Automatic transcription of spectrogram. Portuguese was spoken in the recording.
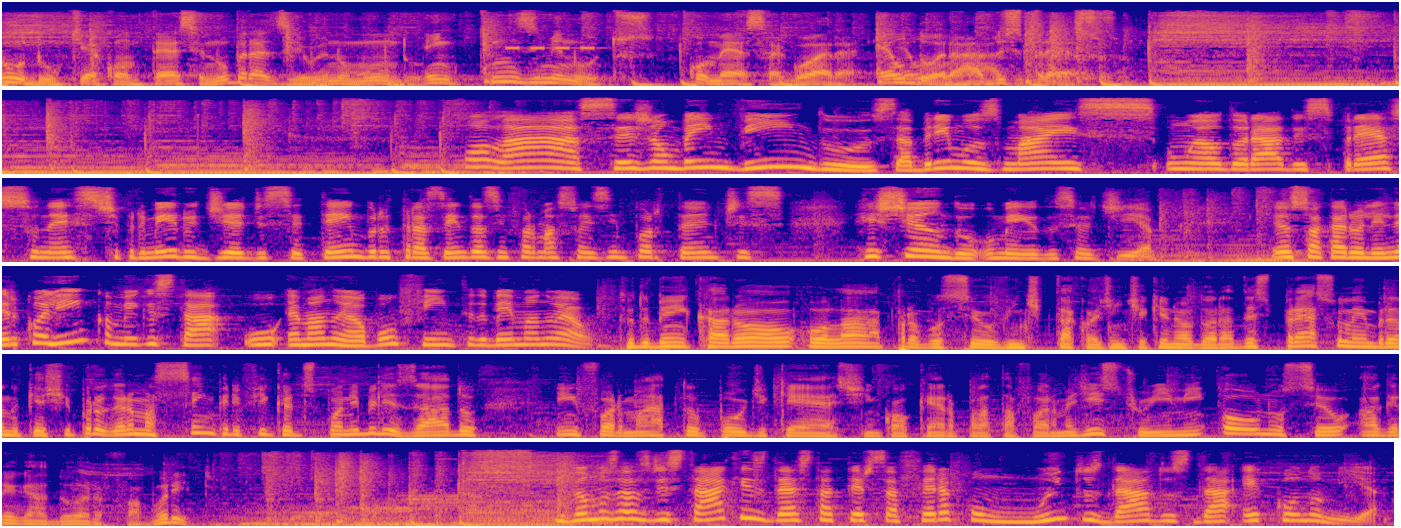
Tudo o que acontece no Brasil e no mundo em 15 minutos. Começa agora Eldorado Expresso. Olá, sejam bem-vindos. Abrimos mais um Eldorado Expresso neste primeiro dia de setembro, trazendo as informações importantes, recheando o meio do seu dia. Eu sou a Carolina Ercolim, comigo está o Emanuel Bonfim. Tudo bem, Emanuel? Tudo bem, Carol. Olá para você, ouvinte que está com a gente aqui no Eldorado Expresso. Lembrando que este programa sempre fica disponibilizado em formato podcast, em qualquer plataforma de streaming ou no seu agregador favorito. E vamos aos destaques desta terça-feira com muitos dados da economia.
